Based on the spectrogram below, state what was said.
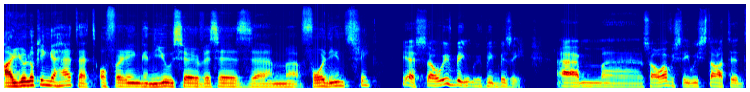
are you looking ahead at offering new services um, for the industry? Yes, so we've been we've been busy. Um, uh, so obviously we started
